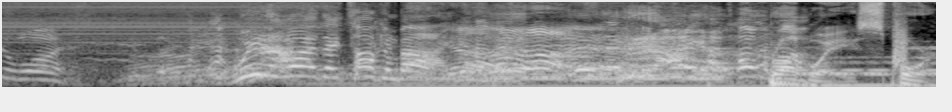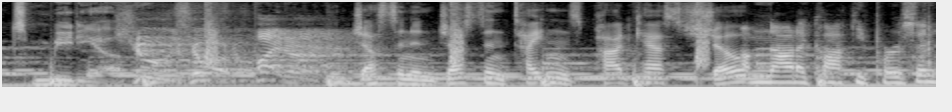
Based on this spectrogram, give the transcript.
We the ones they talking about. Broadway Sports Media. Choose your fighter. Justin and Justin Titans podcast show. I'm not a cocky person.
